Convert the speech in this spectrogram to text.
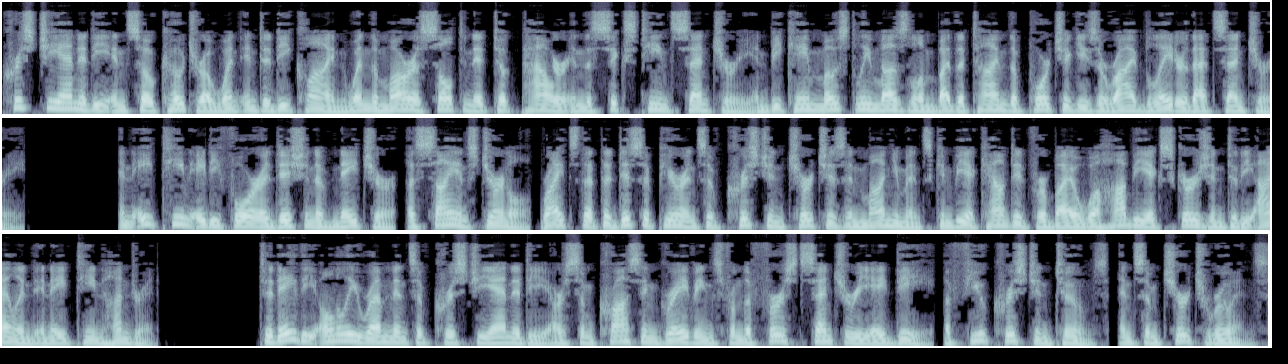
Christianity in Socotra went into decline when the Mahra Sultanate took power in the 16th century and became mostly Muslim by the time the Portuguese arrived later that century. An 1884 edition of Nature, a science journal, writes that the disappearance of Christian churches and monuments can be accounted for by a Wahhabi excursion to the island in 1800. Today the only remnants of Christianity are some cross engravings from the 1st century AD, a few Christian tombs, and some church ruins.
